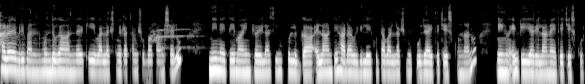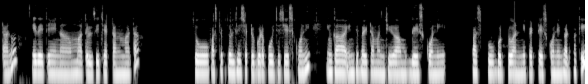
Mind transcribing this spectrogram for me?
హలో ఎవ్రీవన్ ముందుగా అందరికీ వరలక్ష్మి వ్రతం శుభాకాంక్షలు. నేనైతే మా ఇంట్లో ఇలా సింపుల్గా ఎలాంటి హడావిడి లేకుండా వరలక్ష్మి పూజ అయితే చేసుకున్నాను. నేను ఎవ్రీ ఇయర్ ఇలానే అయితే చేసుకుంటాను. ఇదైతే నా అమ్మ తులసి చెట్టు అనమాట సో ఫస్ట్ తులసి చెట్టుకు కూడా పూజ చేసుకొని ఇంకా ఇంటి బయట మంచిగా ముగ్గేసుకొని పసుపు బొట్టు అన్నీ పెట్టేసుకొని గడపకి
